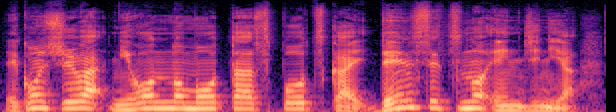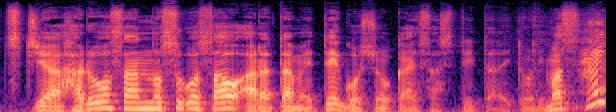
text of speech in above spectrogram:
えー今週は日本のモータースポーツ界伝説のエンジニア、土屋春夫さんの凄さを改めてご紹介させていただいております。はい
